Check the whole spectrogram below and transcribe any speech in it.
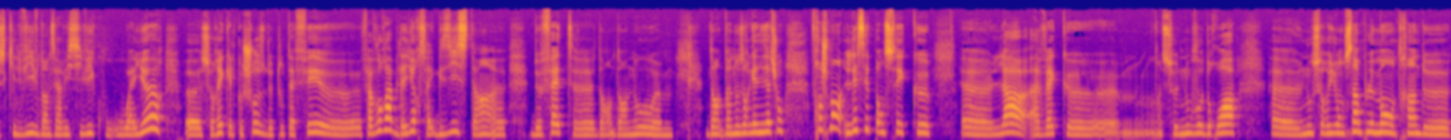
ce qu'ils vivent dans le service civique ou, ailleurs euh, serait quelque chose de tout à fait favorable. D'ailleurs, ça existe hein, de fait dans, nos, organisations. Franchement, laissez penser que là, avec ce nouveau droit, nous serions simplement en train de,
